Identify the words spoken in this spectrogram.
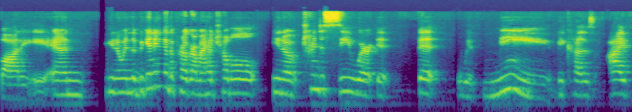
body. And you know in the beginning of the program i had trouble you know trying to see where it fit with me because i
